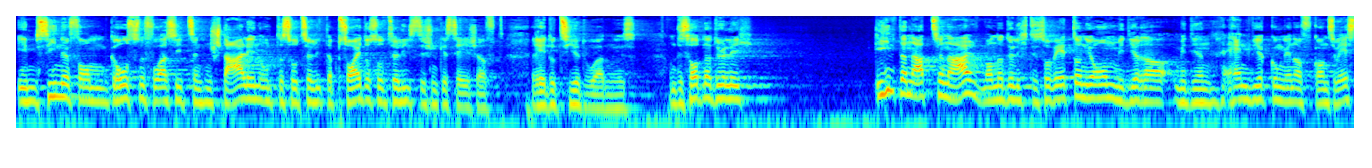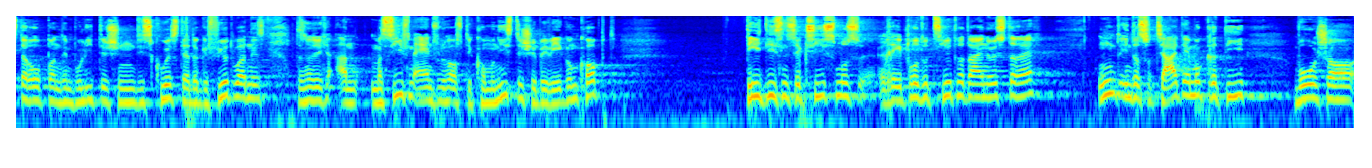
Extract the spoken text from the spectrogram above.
im Sinne vom großen Vorsitzenden Stalin und der, Sozial der pseudosozialistischen Gesellschaft reduziert worden ist. Und das hat natürlich International war natürlich die Sowjetunion mit, ihrer, mit ihren Einwirkungen auf ganz Westeuropa und den politischen Diskurs, der da geführt worden ist, das natürlich einen massiven Einfluss auf die kommunistische Bewegung gehabt, die diesen Sexismus reproduziert hat auch in Österreich und in der Sozialdemokratie, wo schon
